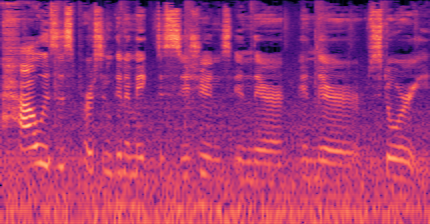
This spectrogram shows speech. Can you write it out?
how is this person going to make decisions in their in their story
